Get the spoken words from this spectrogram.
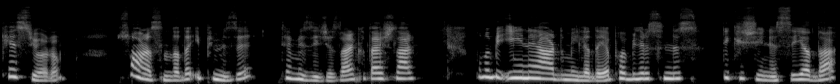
kesiyorum. Sonrasında da ipimizi temizleyeceğiz arkadaşlar. Bunu bir iğne yardımıyla da yapabilirsiniz dikiş iğnesi ya da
